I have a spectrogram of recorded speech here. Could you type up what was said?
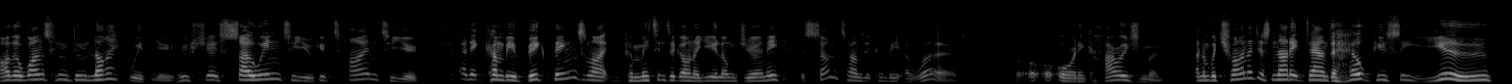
are the ones who do life with you, who share, sow into you, give time to you. And it can be big things like committing to go on a year long journey, but sometimes it can be a word yeah. Or, an encouragement. And we're trying to just nut it down to help you see you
